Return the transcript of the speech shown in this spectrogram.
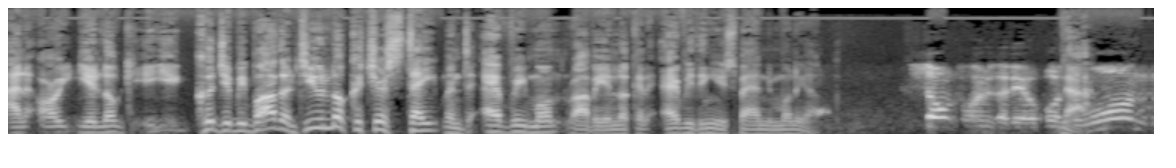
And or you look, you, could you be bothered? Do you look at your statement every month, Robbie, and look at everything you spend your money on? Sometimes I do, but Nah. the one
